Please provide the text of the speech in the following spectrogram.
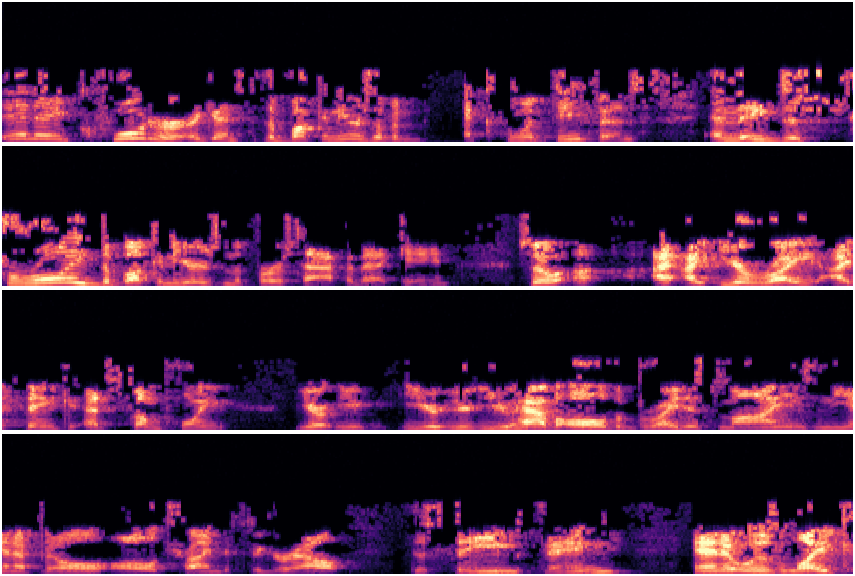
In a quarter against the Buccaneers of an excellent defense, and they destroyed the Buccaneers in the first half of that game. So uh, I, I, you're right. I think at some point you're, you you you have all the brightest minds in the NFL all trying to figure out the same thing and it was like,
